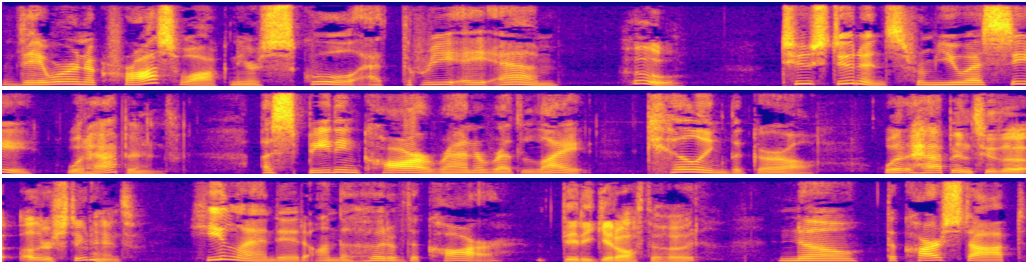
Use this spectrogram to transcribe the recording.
They were in a crosswalk near school at 3 a.m. Who? Two students from USC. What happened? A speeding car ran a red light, killing the girl. What happened to the other student? He landed on the hood of the car. Did he get off the hood? No, the car stopped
